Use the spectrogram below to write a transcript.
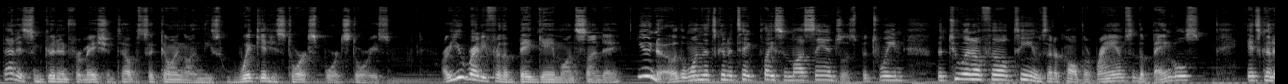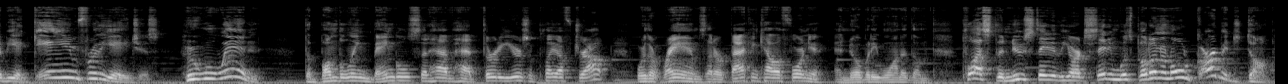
That is some good information to help us get going on these wicked historic sports stories. Are you ready for the big game on Sunday? You know, the one that's going to take place in Los Angeles between the two NFL teams that are called the Rams and the Bengals. It's going to be a game for the ages. Who will win? The bumbling Bengals that have had 30 years of playoff drought, or the Rams that are back in California and nobody wanted them? Plus, the new state of the art stadium was built on an old garbage dump.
